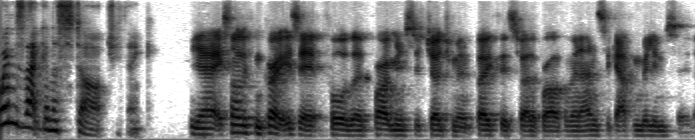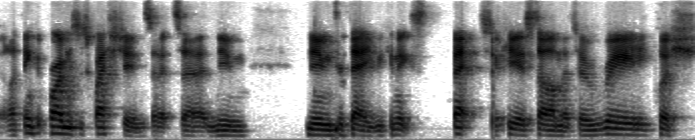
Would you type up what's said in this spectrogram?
When's that going to start, do you think? Yeah, it's not looking great, is it, for the Prime Minister's judgment, both with Suella Braverman and Sir Gavin Williamson. And I think at Prime Minister's questions at uh, noon, noon today, we can expect Sir Keir Starmer to really push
